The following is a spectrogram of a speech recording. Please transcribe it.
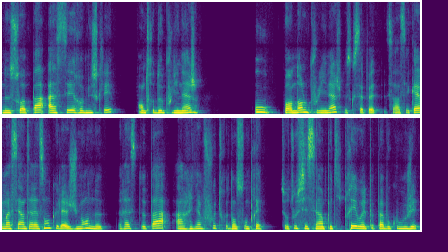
ne soient pas assez remusclés entre deux poulinages ou pendant le poulinage, parce que ça peut être, c'est quand même assez intéressant que la jument ne reste pas à rien foutre dans son pré, surtout si c'est un petit pré où elle peut pas beaucoup bouger.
